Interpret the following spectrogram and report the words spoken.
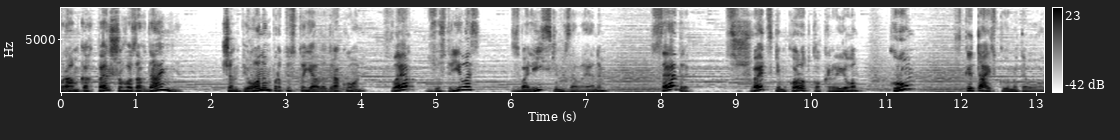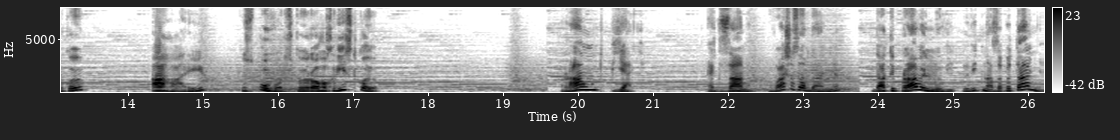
В рамках першого завдання чемпіонам протистояли дракони. Флер зустрілась з валійським зеленим, Седрик з шведським короткокрилом, Крум з китайською метеоркою, а Гаррі з угорською рогохвісткою. Раунд 5. Екзамен. Ваше завдання дати правильну відповідь на запитання.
